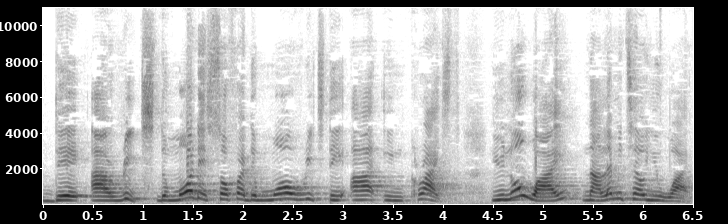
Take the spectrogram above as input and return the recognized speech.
they are rich. The more they suffer, the more rich they are in Christ. You know why? Now let me tell you why.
